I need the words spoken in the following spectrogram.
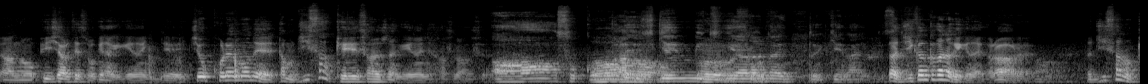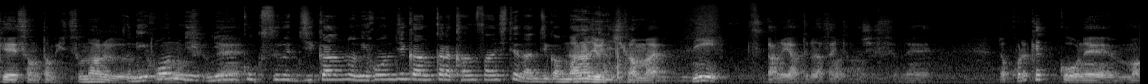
あの PCR テストを受けなきゃいけないんで一応これもね多分時差計算しなきゃいけないはずなんですよ。ああそこまで厳密にやらないといけないんですだから時間かかなきゃいけないからあれ。時差の計算多分必要になる日と思うん本に入国する時間の日本時間から換算して何時間前？72時間前にあのやってくださいって話ですよね。だこれ結構ねまあ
